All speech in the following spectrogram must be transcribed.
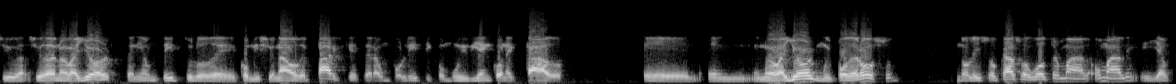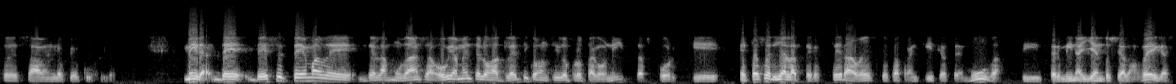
ciudad, ciudad de Nueva York. Tenía un título de comisionado de parques, era un político muy bien conectado eh, en, en Nueva York, muy poderoso. No le hizo caso a Walter Mal- O'Malley y ya ustedes saben lo que ocurrió. Mira, de, ese tema de, las mudanzas, obviamente los Atléticos han sido protagonistas porque esta sería la tercera vez que esa franquicia se muda si termina yéndose a Las Vegas.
